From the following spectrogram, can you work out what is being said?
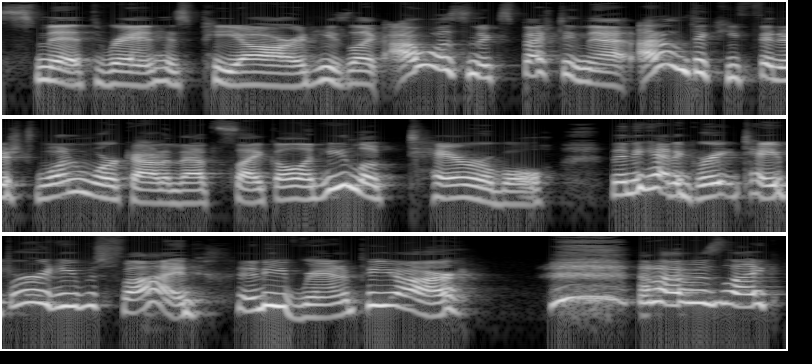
Smith ran his PR, and he's like, I wasn't expecting that. I don't think he finished one workout in that cycle, and he looked terrible. Then he had a great taper, and he was fine, and he ran a PR. And I was like,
